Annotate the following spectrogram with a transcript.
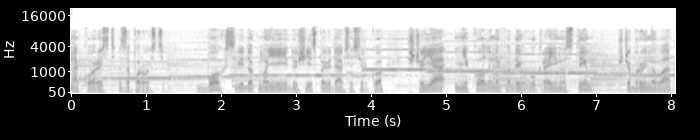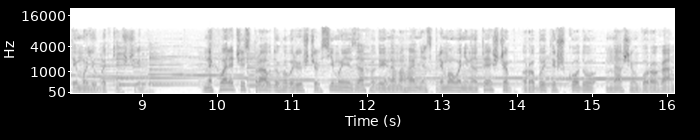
на користь запорожців. Бог, свідок моєї душі, сповідався Сірко, що я ніколи не ходив в Україну з тим, щоб руйнувати мою батьківщину. Не хвалячись правду, говорю, що всі мої заходи і намагання спрямовані на те, щоб робити шкоду нашим ворогам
